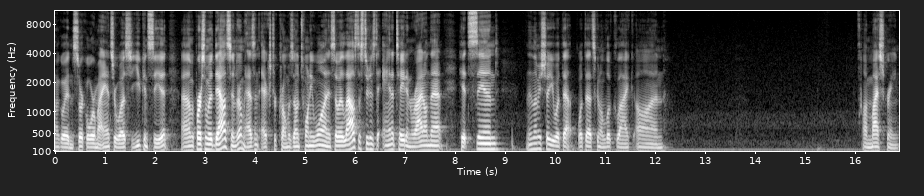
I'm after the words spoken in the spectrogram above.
I'll go ahead and circle where my answer was so you can see it. Um, a person with Down syndrome has an extra chromosome 21, and so it allows the students to annotate and write on that, hit send, and then let me show you what that what that's going to look like on on my screen.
